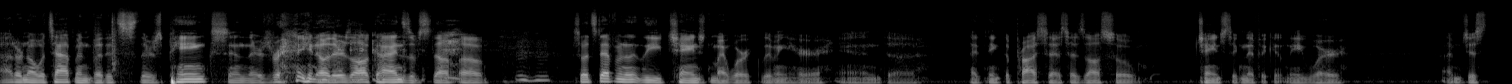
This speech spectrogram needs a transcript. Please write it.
I don't know what's happened, but it's there's pinks and there's you know there's all kinds of stuff. Uh, So it's definitely changed my work living here, and uh, I think the process has also changed significantly. Where I'm just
